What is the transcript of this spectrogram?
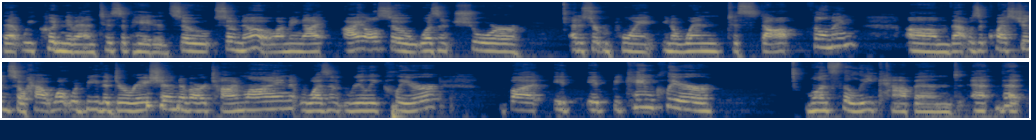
that we couldn't have anticipated. So, so no, I mean, I, I also wasn't sure at a certain point, you know, when to stop filming. Um, that was a question. So, how what would be the duration of our timeline wasn't really clear, but it it became clear once the leak happened at, that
